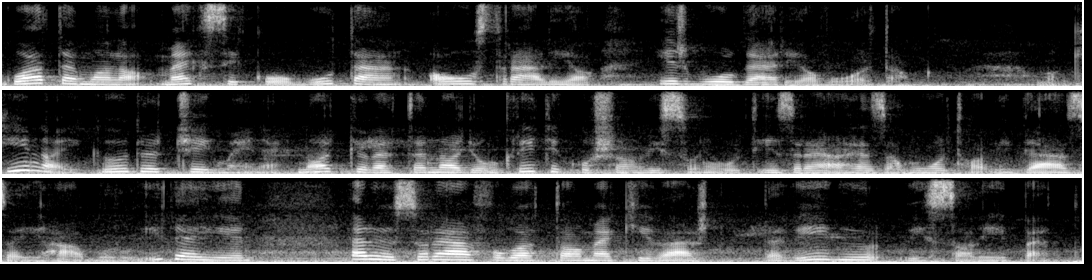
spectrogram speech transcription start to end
Guatemala, Mexikó, Bután, Ausztrália és Bulgária voltak. A kínai küldöttség, melynek nagykövete nagyon kritikusan viszonyult Izraelhez a múlt havi gázai háború idején, először elfogadta a meghívást, de végül visszalépett.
